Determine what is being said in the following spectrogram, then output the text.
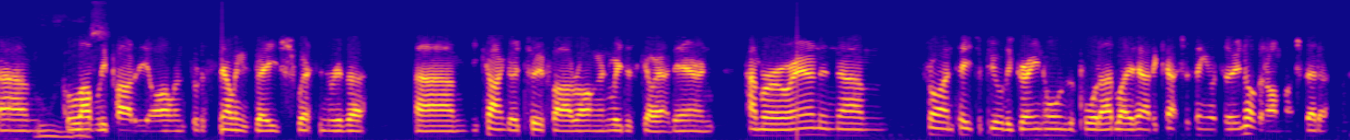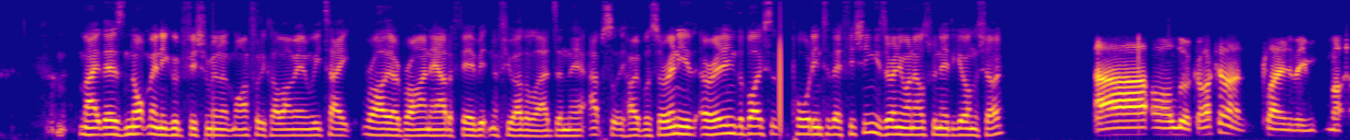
um, a lovely part of the island, sort of Snellings Beach, Western River. Um, you can't go too far wrong, and we just go out there and hammer around and um, try and teach a few of the greenhorns at Port Adelaide how to catch a thing or two. Not that I'm much better. Mate, there's not many good fishermen at my footy club. I mean, we take Riley O'Brien out a fair bit and a few other lads, and they're absolutely hopeless. Are any are any of the blokes that poured into their fishing? Is there anyone else we need to get on the show? Uh, oh, look, I can't claim to be much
